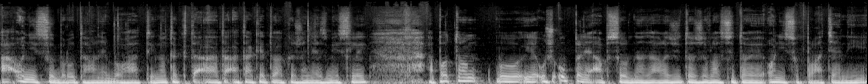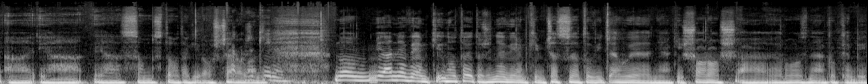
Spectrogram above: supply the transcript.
a oni sú brutálne bohatí. No tak tá, tá, a takéto akože nezmysly. A potom je už úplne absurdná záležitosť, že vlastne to je, oni sú platení a ja, ja som z toho taký rozčarovaný. Akože kým? No ja neviem, no to je to, že neviem, kým často sa tu vyťahuje nejaký šoroš a rôzne ako keby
